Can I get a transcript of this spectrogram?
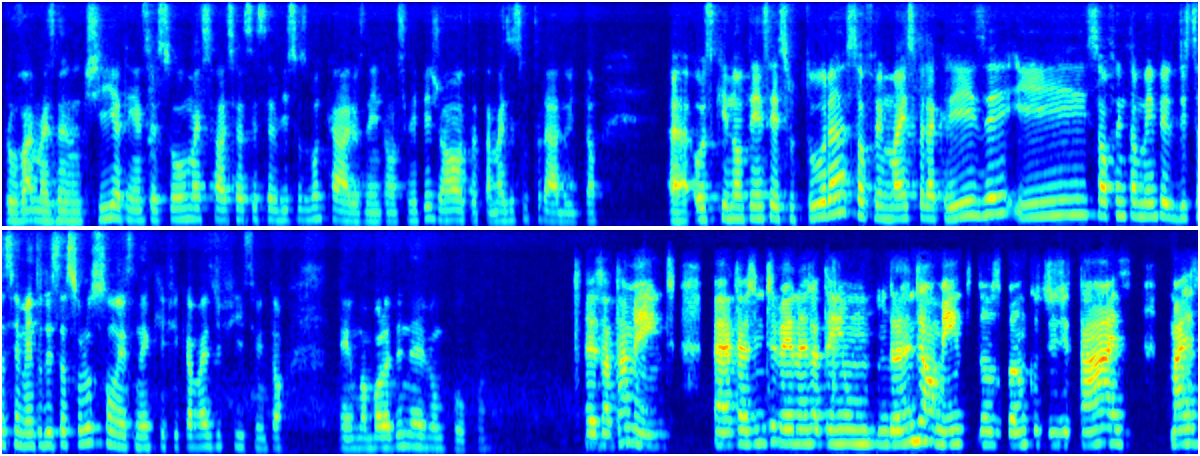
provar mais garantia têm acesso mais fácil a esses serviços bancários, né, então o CNPJ está mais estruturado, então Uh, os que não têm essa estrutura sofrem mais pela crise e sofrem também pelo distanciamento dessas soluções, né, que fica mais difícil. Então, é uma bola de neve um pouco. Exatamente. É, a gente vê, né, já tem um, um grande aumento dos bancos digitais, mas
